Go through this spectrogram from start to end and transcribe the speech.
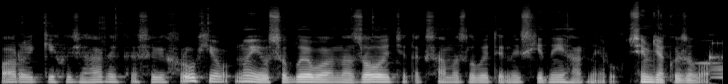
пару якихось гарних красивих рухів. Ну і особливо на золоті так само зловити несхідний гарний рух. Всім дякую за увагу.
